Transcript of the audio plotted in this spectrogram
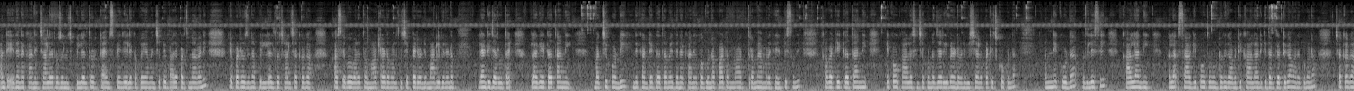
అంటే ఏదైనా కానీ చాలా రోజుల నుంచి పిల్లలతో టైం స్పెండ్ చేయలేకపోయామని చెప్పి బాధపడుతున్నా కానీ రేపటి రోజున పిల్లలతో చాలా చక్కగా కాసేపు వాళ్ళతో మాట్లాడడం వాళ్ళతో చెప్పేటువంటి మాటలు వినడం ఇలాంటివి జరుగుతాయి. అలాగే గతాన్ని మర్చిపోండి. ఎందుకంటే గతం ఏదైనా కానీ ఒక గుణపాఠం మాత్రమే మనకి నేర్పిస్తుంది. కాబట్టి గతాన్ని ఎక్కువగా ఆలోచించకుండా జరిగిపోయినటువంటి విషయాలు పట్టించుకోకుండా అన్నీ కూడా వదిలేసి కాలాన్ని అలా సాగిపోతూ ఉంటుంది. కాబట్టి కాలానికి తగ్గట్టుగా మనకు మనం చక్కగా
